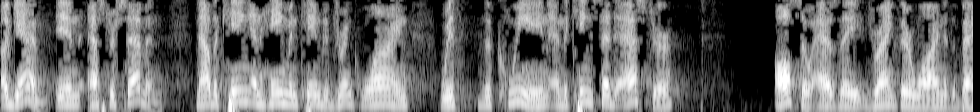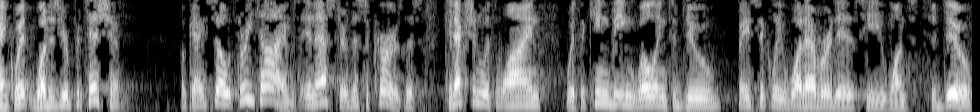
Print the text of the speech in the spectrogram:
again in Esther 7. Now the king and Haman came to drink wine with the queen, and the king said to Esther, also as they drank their wine at the banquet, What is your petition? Okay, so three times in Esther this occurs this connection with wine, with the king being willing to do basically whatever it is he wants to do.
